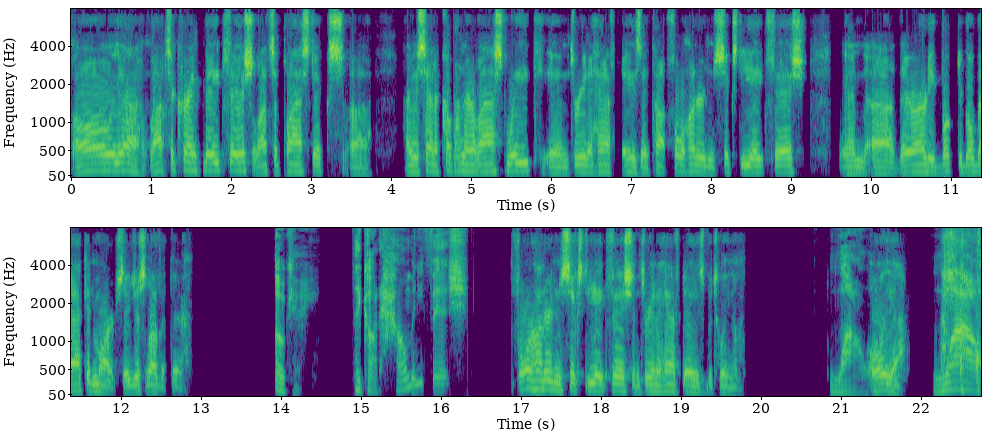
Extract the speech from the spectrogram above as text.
Oh yeah, lots of crankbait fish, lots of plastics. Uh, I just had a couple in there last week. In three and a half days, they caught 468 fish, and uh, they're already booked to go back in March. They just love it there. Okay. They caught how many fish? 468 fish in three and a half days between them. Wow. Oh yeah, Wow.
